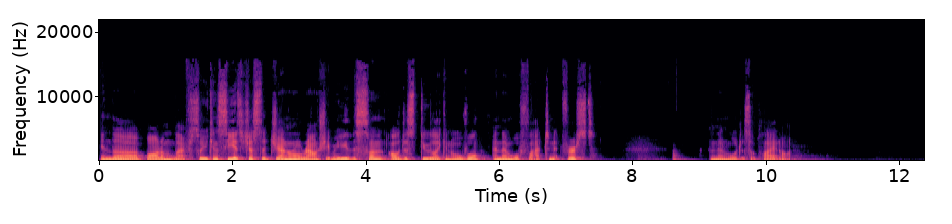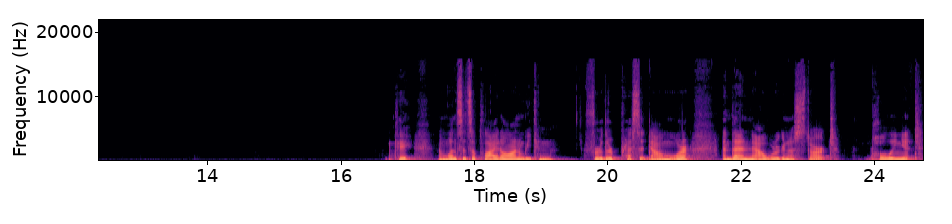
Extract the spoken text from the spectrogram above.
in the bottom left. So you can see it's just a general round shape. Maybe this one I'll just do like an oval and then we'll flatten it first. And then we'll just apply it on. Okay, and once it's applied on, we can further press it down more. And then now we're gonna start pulling it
